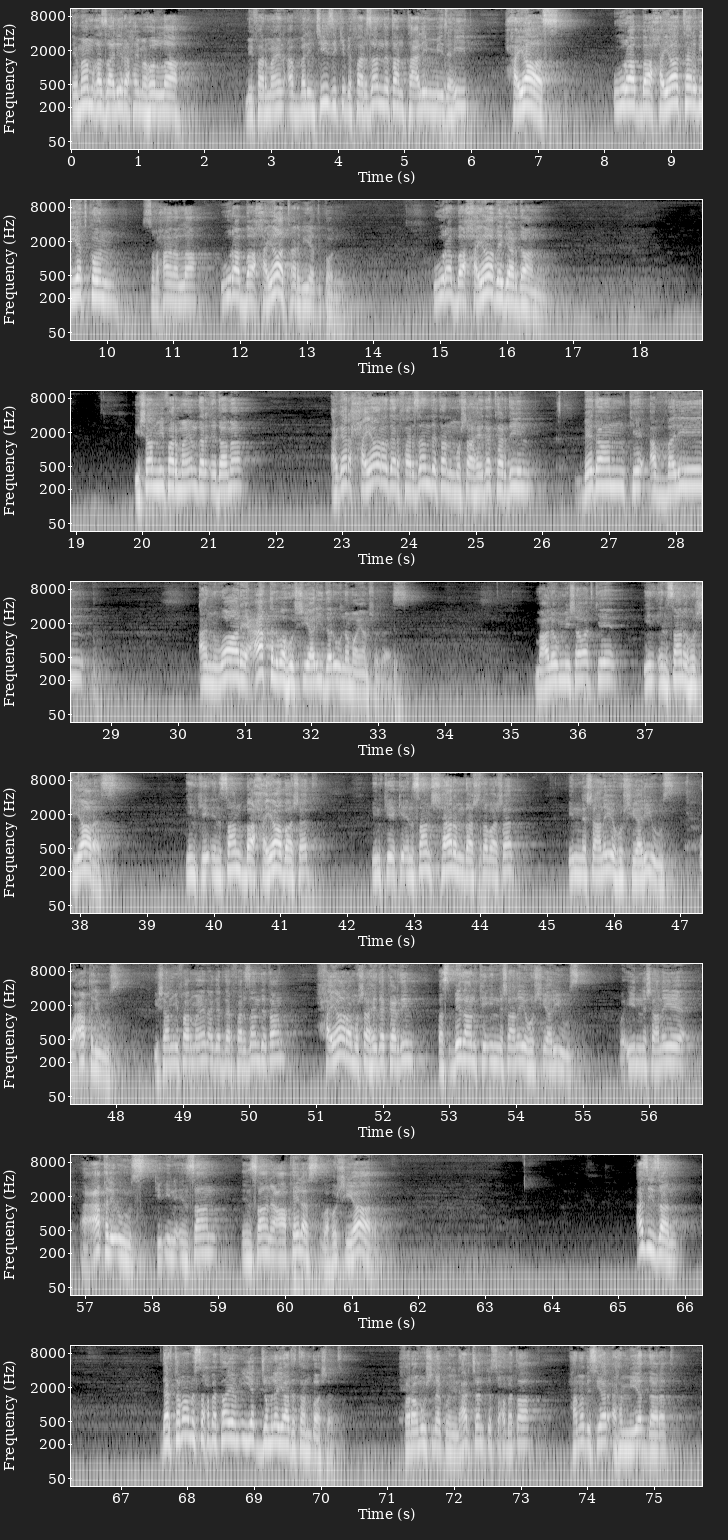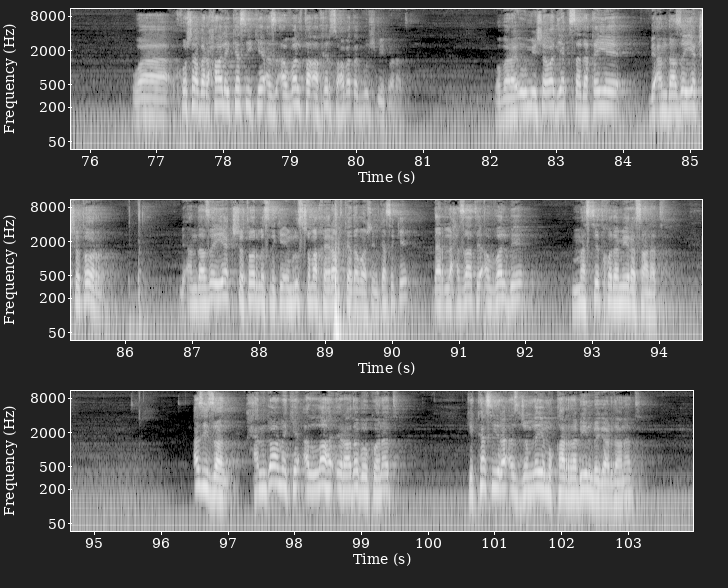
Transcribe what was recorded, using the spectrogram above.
امام غزالی رحمه الله میفرمایند اولین چیزی که به فرزندتان تعلیم میدهید حیاست أو را با حیا تربیت کن. سبحان الله أو را با حیا تربیت کن. أو را با حیا بگردان. ایشان میفرمایند در ادامه اگر حیا را در فرزندتان مشاهده کردین بدان که اولین انوار عقل و هوشیاری در او نمایان شده است. معلوم می شود که این انسان هوشیار است. اینکه انسان با حیا باشد اینکه که انسان شرم داشته باشد این نشانه هوشیاری اوست و عقلی اوست. ایشان میفرمایند اگر در فرزندتان حیا را مشاهده کردین پس بدان که این نشانه هوشیاری اوست و این نشانه عقل اوست که این انسان انسان عاقل است و هوشیار. عزیزان در تمام صحبتایم این یک جمله یادتان باشد. فراموش نکنین هرچند که صحبتها همه بسیار اهمیت دارد. و خوش بر حال کسی که از اول تا آخر صحبت گوش می کند و برای او می شود یک صدقه به اندازه یک شطور به اندازه یک شطور مثل که امروز شما خیرات کرده باشین. کسی که در لحظات اول به مسجد خود می رساند عزیزان هنگامی که الله اراده بکند که کسی را از جمله مقربین بگرداند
